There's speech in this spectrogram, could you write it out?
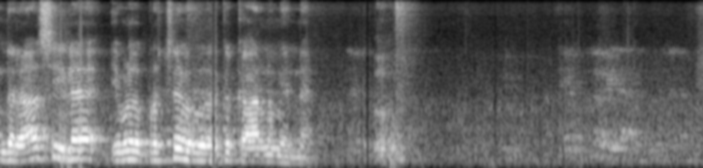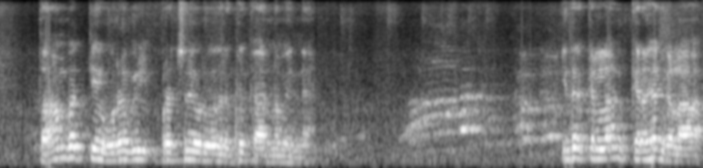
இந்த ராசியில் இவ்வளவு பிரச்சனை வருவதற்கு காரணம் என்ன? தாம்பத்திய உறவில் பிரச்சனை வருவதற்கு காரணம் என்ன? இதற்கெல்லாம் கிரகங்களா?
